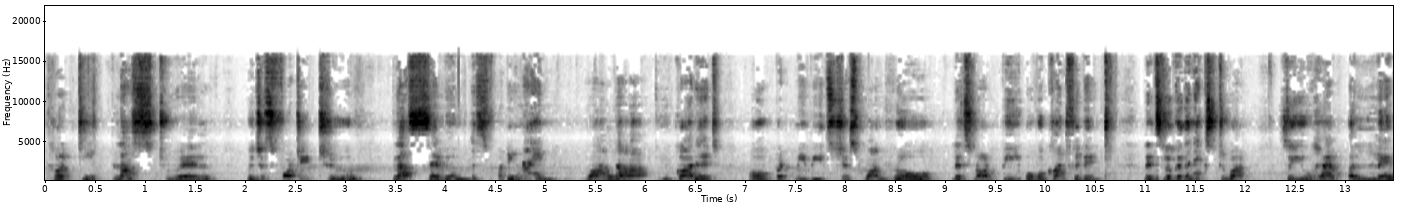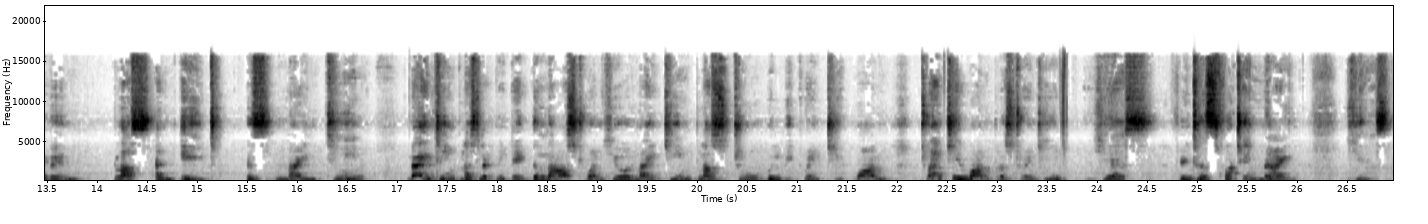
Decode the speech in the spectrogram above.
30 plus 12 which is 42 plus 7 is 49. Voila! You got it. Oh, but maybe it's just one row. Let's not be overconfident. Let's look at the next one. So you have 11 plus an 8 is 19. 19 plus, let me take the last one here. 19 plus 2 will be 21. 21 plus 28, yes, it is 49. Yes,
